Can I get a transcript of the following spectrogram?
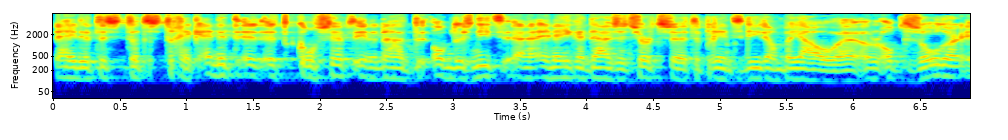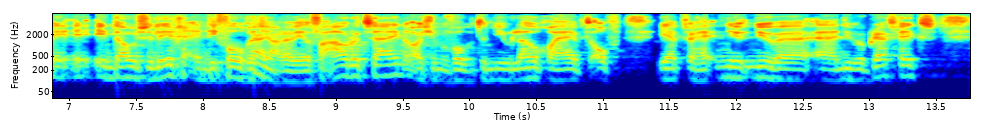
Nee, dat is, dat is te gek. En het, het concept inderdaad, om dus niet uh, in één keer duizend shorts uh, te printen die dan bij jou uh, op de zolder in, in, dozen liggen en die volgend nee. jaar weer verouderd zijn. Als je bijvoorbeeld een nieuw logo hebt of je hebt weer nieuw, nieuwe, nieuwe graphics.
